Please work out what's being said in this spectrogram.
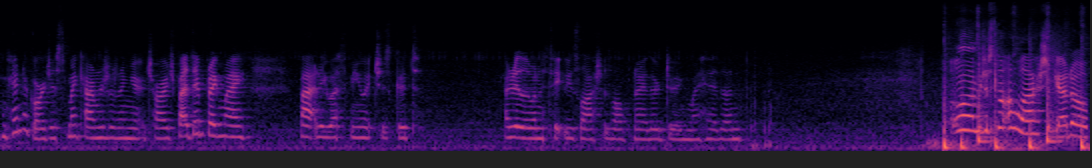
I'm kind of gorgeous. My camera's running out of charge, but I did bring my battery with me, which is good. I really want to take these lashes off now. They're doing my head in. Oh, I'm just not a lash girl.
